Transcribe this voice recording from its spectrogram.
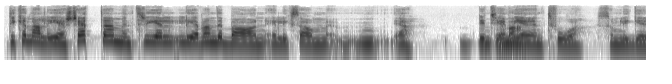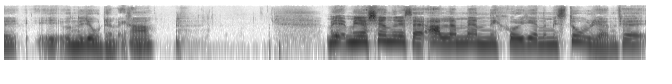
Det kan aldrig ersätta men tre levande barn är liksom mm, ja, Det är är mer än två som ligger i, under jorden. Liksom. Ja. Men, men jag känner det så här, alla människor genom historien. För jag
